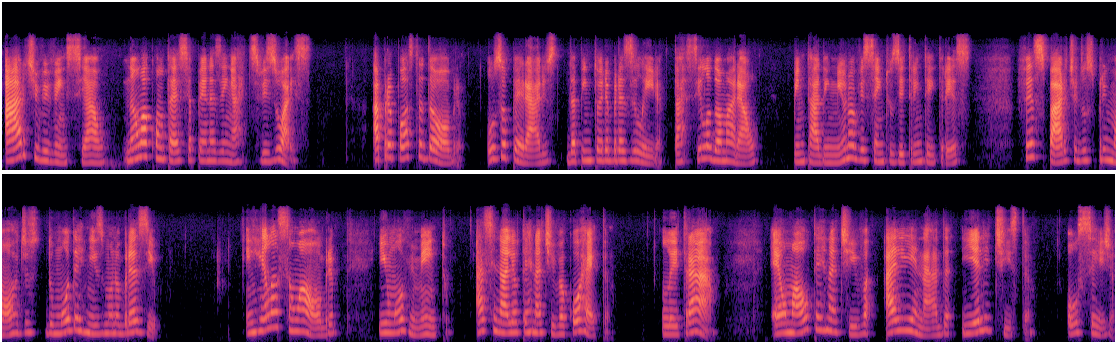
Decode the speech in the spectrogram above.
a arte vivencial não acontece apenas em artes visuais. A proposta da obra Os Operários, da pintora brasileira Tarsila do Amaral, pintada em 1933, fez parte dos primórdios do modernismo no Brasil. Em relação à obra e o movimento, assinale a alternativa correta. Letra A. É uma alternativa alienada e elitista, ou seja,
